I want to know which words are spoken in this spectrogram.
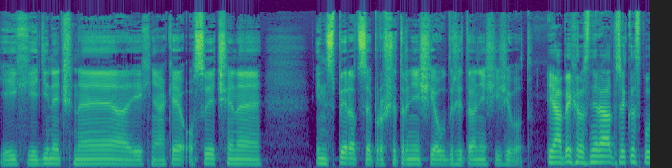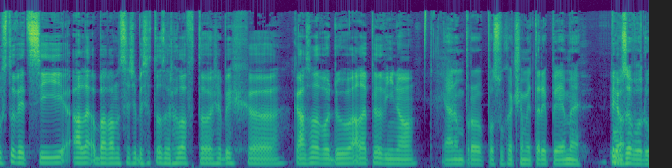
jejich jedinečné a jejich nějaké osvědčené inspirace pro šetrnější a udržitelnější život. Já bych hrozně rád řekl spoustu věcí, ale obávám se, že by se to zhrhlo v to, že bych eh, kázal vodu, ale pil víno. Já jenom pro posluchače, my tady pijeme pouze jo. vodu.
